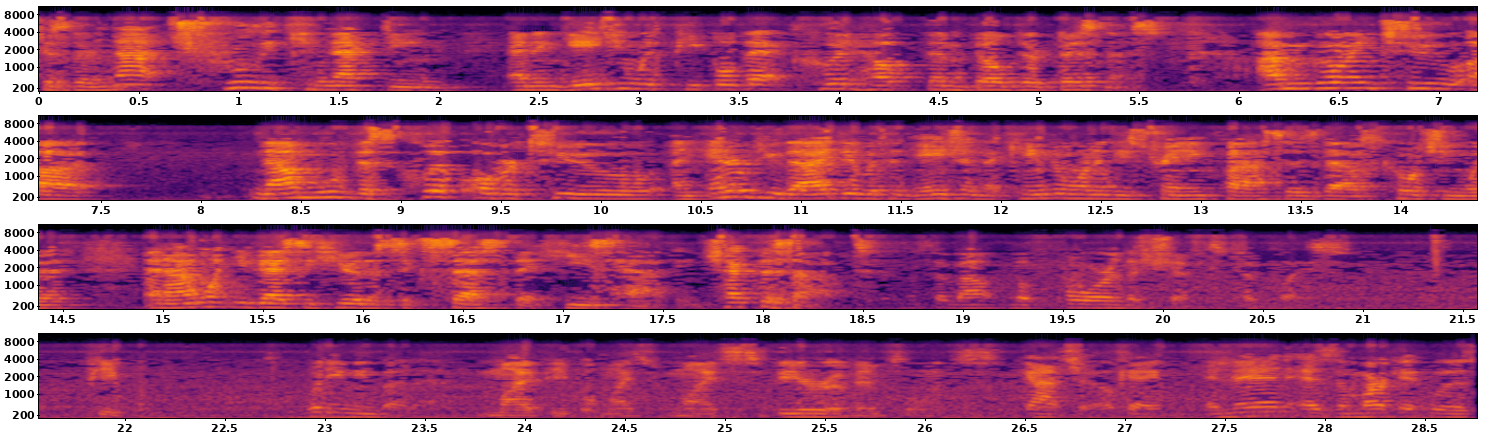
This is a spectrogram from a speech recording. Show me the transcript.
because they're not truly connecting and engaging with people that could help them build their business. I'm going to uh, now move this clip over to an interview that I did with an agent that came to one of these training classes that I was coaching with, and I want you guys to hear the success that he's having. Check this out. It's about before the shift took place. People. What do you mean by that? My people, my, my sphere of influence. Gotcha, okay. And then as the market was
